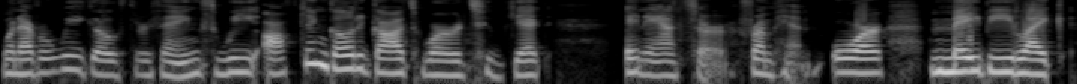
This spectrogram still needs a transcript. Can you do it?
whenever we go through things, we often go to God's word to get an answer from him or maybe like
